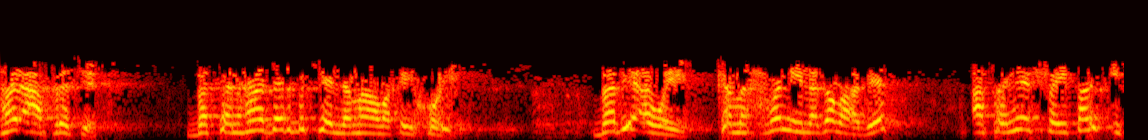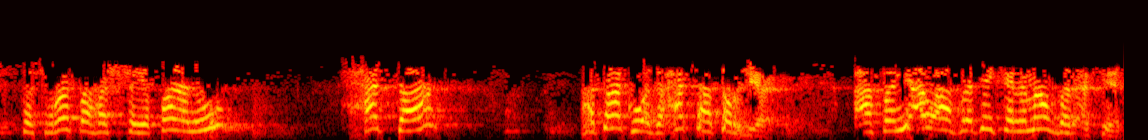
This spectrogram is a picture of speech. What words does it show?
هل عفرتك؟ بتنها دربك لما لقي خوي. ببي أوي. كمحرمي لقلا بيت. افني الشيطان استشرفها الشيطان حتى هتاك وجه حتى ترجع. افني أو افرتك لما ضر أكيد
